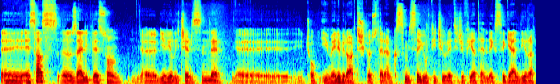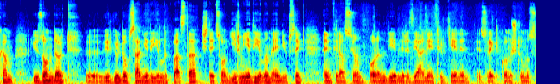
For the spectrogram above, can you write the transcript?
Esas özellikle son bir yıl içerisinde çok ivmeli bir artış gösteren kısım ise yurt içi üretici fiyat endeksi geldiği rakam 114,97 yıllık bazda işte son 27 yılın en yüksek enflasyon oranı diyebiliriz. Yani Türkiye'nin sürekli konuştuğumuz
